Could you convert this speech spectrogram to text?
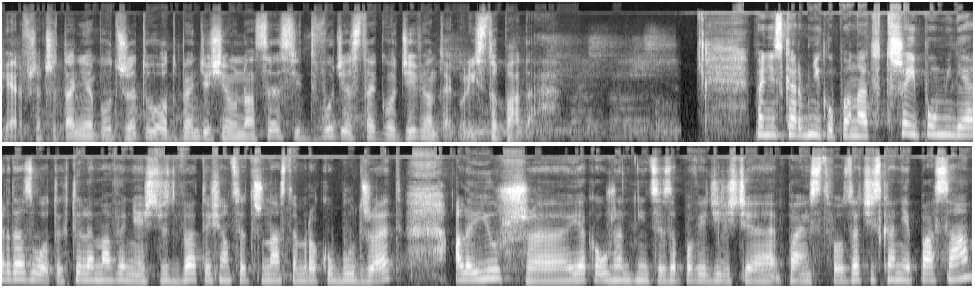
Pierwsze czytanie budżetu odbędzie się na sesji 29 listopada. Panie skarbniku, ponad 3,5 miliarda złotych, tyle ma wynieść w 2013 roku budżet, ale już e, jako urzędnicy zapowiedzieliście Państwo zaciskanie pasa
